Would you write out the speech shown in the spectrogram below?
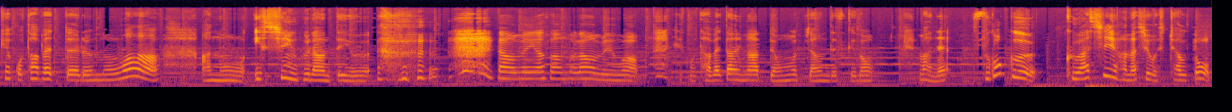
結構食べてるのは、あの、一心不乱っていう ラーメン屋さんのラーメンは結構食べたいなって思っちゃうんですけど、まあね、すごく詳しい話をしちゃうと、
